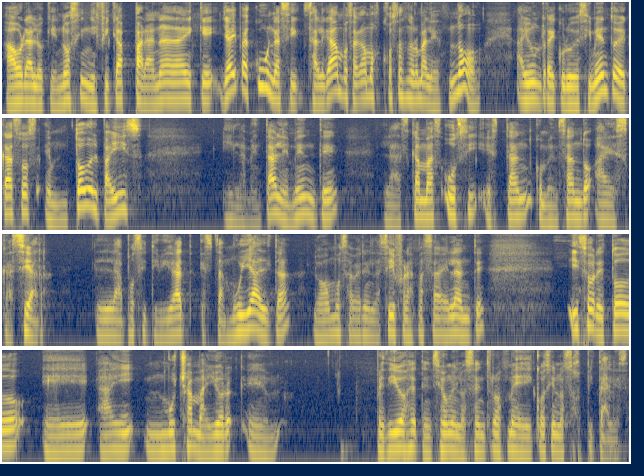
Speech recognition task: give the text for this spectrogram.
Ahora lo que no significa para nada es que ya hay vacunas y salgamos, hagamos cosas normales. No, hay un recrudecimiento de casos en todo el país y lamentablemente las camas UCI están comenzando a escasear. La positividad está muy alta, lo vamos a ver en las cifras más adelante, y sobre todo eh, hay mucha mayor eh, pedidos de atención en los centros médicos y en los hospitales.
